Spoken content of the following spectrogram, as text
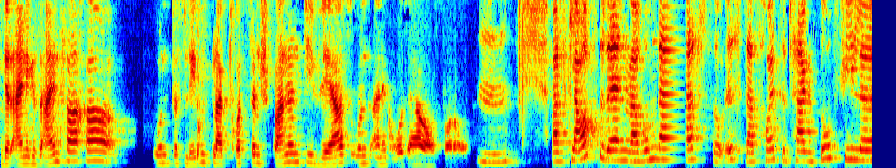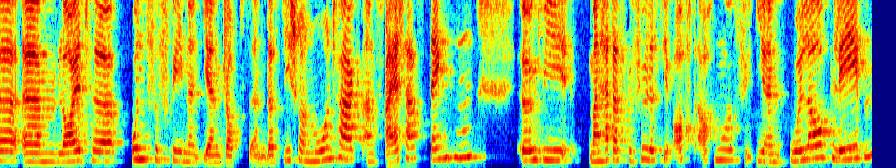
wird einiges einfacher und das Leben bleibt trotzdem spannend, divers und eine große Herausforderung. Mhm. Was glaubst du denn, warum das so ist, dass heutzutage so viele ähm, Leute unzufrieden in ihren Jobs sind, dass die schon montags an Freitags denken? Irgendwie, man hat das Gefühl, dass sie oft auch nur für ihren Urlaub leben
